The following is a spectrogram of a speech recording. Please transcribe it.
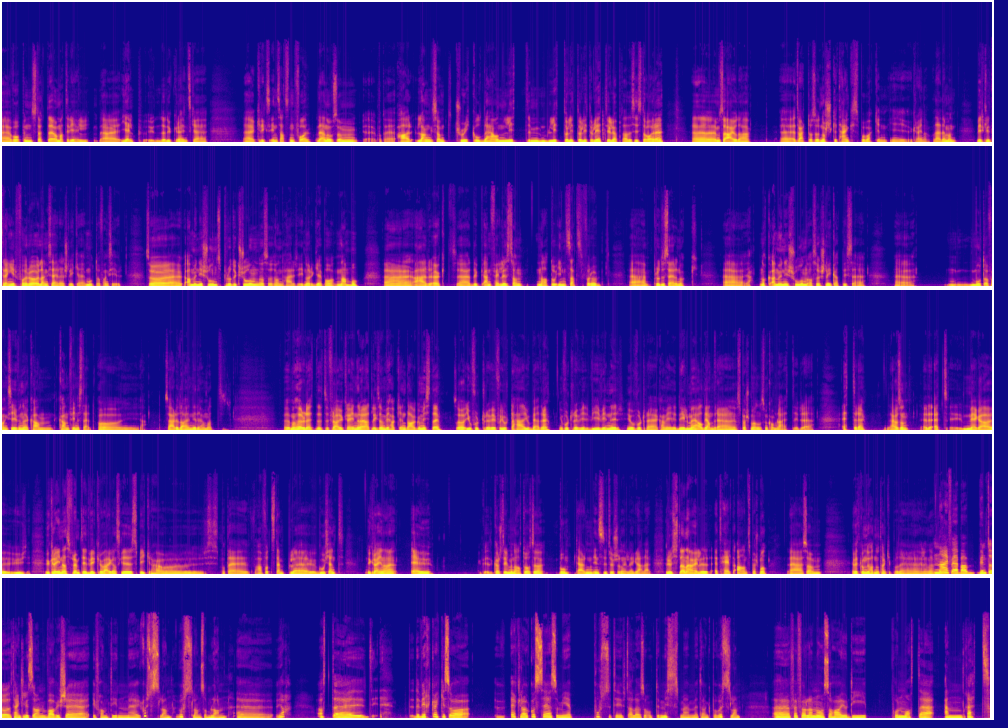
eh, våpenstøtte og materiell eh, hjelp den ukrainske eh, krigsinnsatsen får. Det er noe som eh, måte har langsomt trickled down litt, litt og litt og litt og litt i løpet av det siste året. Eh, men så er jo da eh, etter hvert også norske tanks på bakken i Ukraina. Og det er det man virkelig trenger for å lansere slike motoffensiver. Så eh, ammunisjonsproduksjon, altså sånn her i Norge på Nammo, eh, er økt. Eh, det er en felles sånn Nato-innsats for å eh, produsere nok, ja, nok ammunisjon også, slik at disse motoffensivene kan, kan finne sted. Og ja, så er det da en idé om at eh, Man hører det, dette fra ukrainere, at liksom vi har ikke en dag å miste. Så jo fortere vi får gjort det her, jo bedre. Jo fortere vi, vi vinner, jo fortere kan vi deale med alle de andre spørsmålene som kommer da etter, eh, etter det. Det er jo sånn et, et mega Ukrainas fremtid virker å være ganske spikra og måtte, har fått stempelet godkjent. Ukraina, EU, kanskje til og med Nato også. Boom. Det er den institusjonelle greia der. Russland er jo heller et helt annet spørsmål. Eh, som Jeg vet ikke om du hadde noen tanke på det, Helene? Nei, for jeg bare begynte å tenke litt sånn Hva vil skje i framtiden med Russland? Russland som land. Eh, ja. At eh, det virker ikke så Jeg klarer ikke å se så mye positivt eller sånn optimisme med tanke på Russland. Uh, for jeg føler nå så har jo de på en måte endret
